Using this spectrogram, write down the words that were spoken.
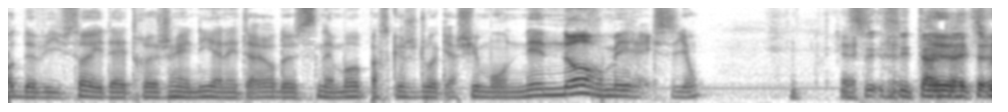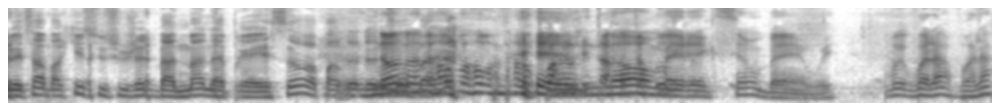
hâte de vivre ça et d'être gêné à l'intérieur d'un cinéma parce que je dois cacher mon énorme érection. Tu voulais embarquer sur le sujet de Batman après ça? On de Non, non, non, on va en parler. Énorme érection, ben oui. Voilà, voilà.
